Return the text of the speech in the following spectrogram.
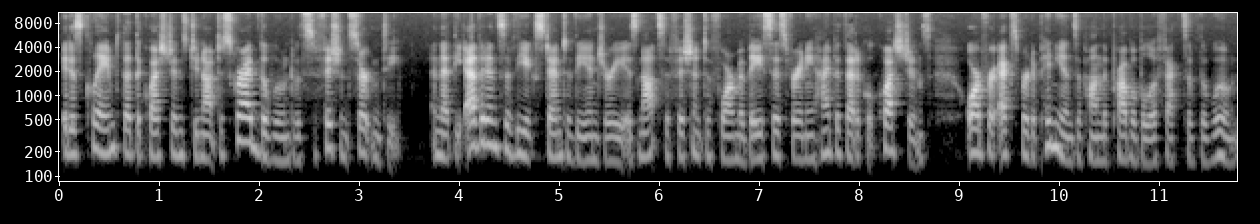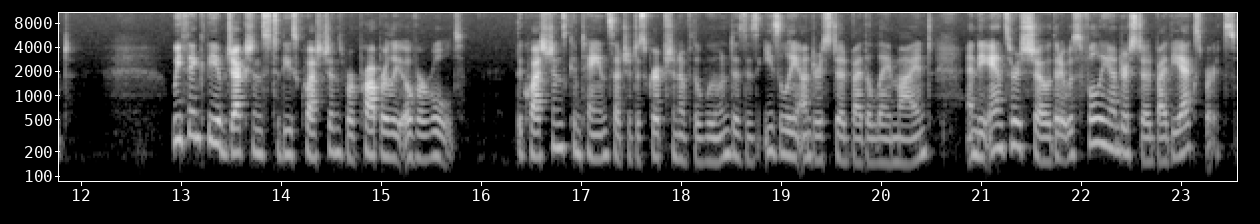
It is claimed that the questions do not describe the wound with sufficient certainty, and that the evidence of the extent of the injury is not sufficient to form a basis for any hypothetical questions or for expert opinions upon the probable effects of the wound. We think the objections to these questions were properly overruled. The questions contain such a description of the wound as is easily understood by the lay mind, and the answers show that it was fully understood by the experts.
